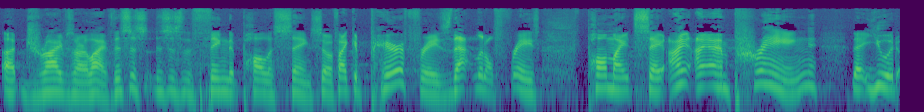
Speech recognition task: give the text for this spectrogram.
uh, drives our life. This is, this is the thing that Paul is saying. So if I could paraphrase that little phrase, Paul might say, I, I am praying that you would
